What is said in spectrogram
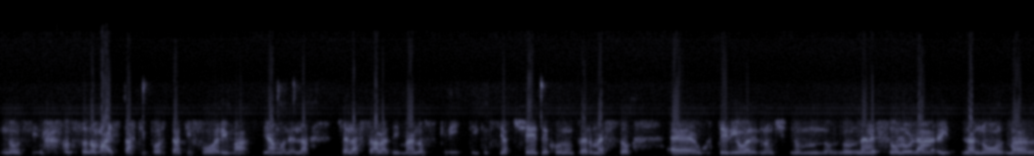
non, si, non, sono mai stati portati fuori, ma nella c'è la sala dei manoscritti che si accede con un permesso eh, ulteriore, non, ci, non, non, è solo la, la, normal,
